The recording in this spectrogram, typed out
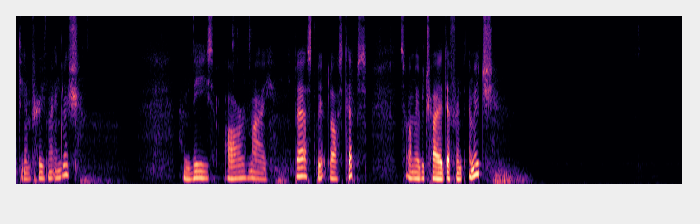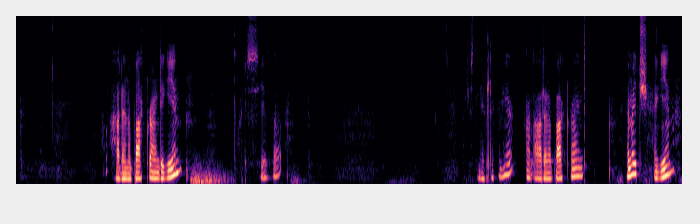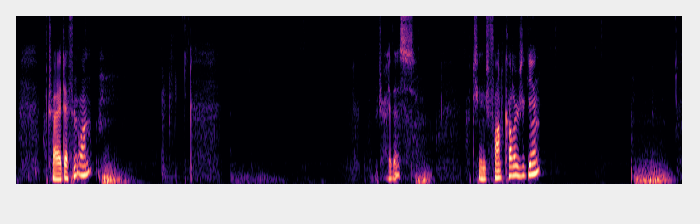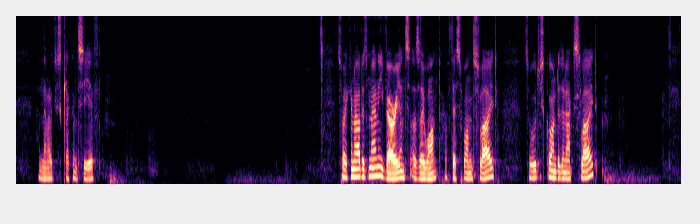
To improve my English. And these are my best weight loss tips. So I'll maybe try a different image. I'll add in a background again. I'll just save that. I just need to click in here. I'll add in a background image again. I'll try a different one. Try this. I'll change font colors again. and then I'll just click on save. So I can add as many variants as I want of this one slide. So we'll just go on to the next slide.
